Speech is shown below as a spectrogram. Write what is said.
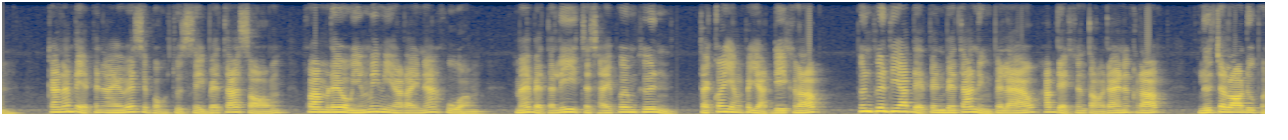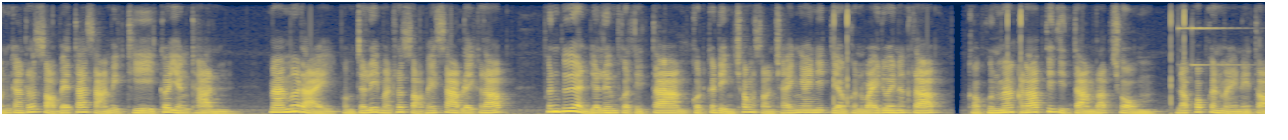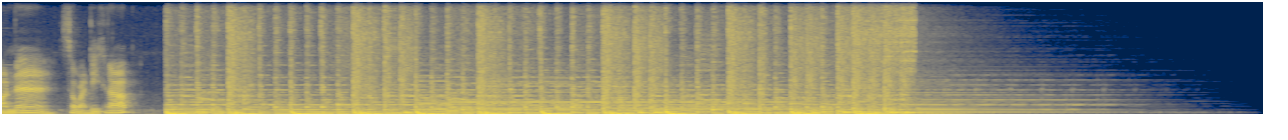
การอัปเดตเป็น iOS 16.4 Beta 2 ความเร็วยังไม่มีอะไรน่าห่วง แม้แบตเตอรี่จะใช้เพิ่มขึ้น แต่ก็ยังประหยัดดีครับ เพื่อนๆที่อัปเดตเป็นเบต้า1ไปแล้ว อัปเดตกันต่อได้นะครับ หรือจะรอดูผลการทดสอบเบต้า3อีกทีก็ยังทัน มาเมื่อไหร่ผมจะรีบมาทดสอบให้ทราบเลยครับ เพื่อนๆอย่าลืมกดติดตาม กดกระดิ่งช่องสอนใช้ง่ายนิดเดียวกันไว้ด้วยนะครับ ขอบคุณมากครับที่ติดตามรับชม แล้วพบกันใหม่ในตอนหน้า สวัสดีครับ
